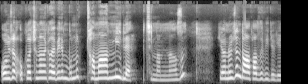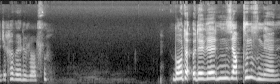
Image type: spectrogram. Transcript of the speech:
O yüzden okul açılana kadar benim bunu tamamıyla bitirmem lazım. Yani o yüzden daha fazla video gelecek. Haberiniz olsun. Bu arada ödevlerinizi yaptınız mı yani?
